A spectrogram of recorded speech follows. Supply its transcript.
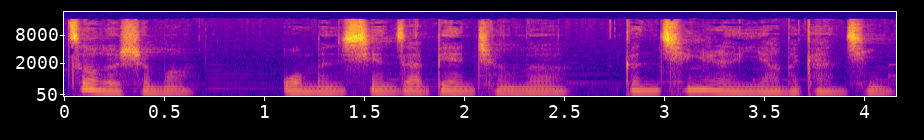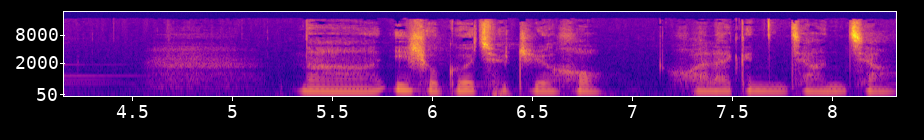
做了什么。我们现在变成了跟亲人一样的感情。那一首歌曲之后，回来跟你讲讲。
